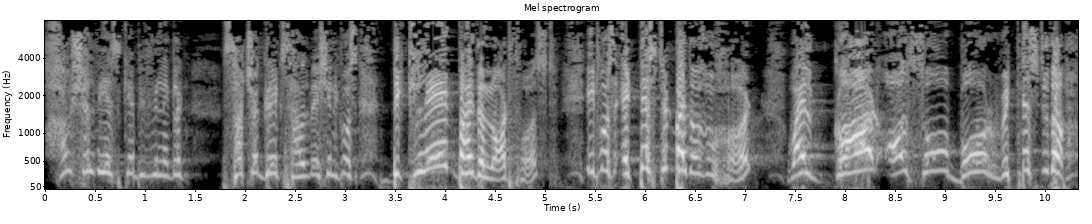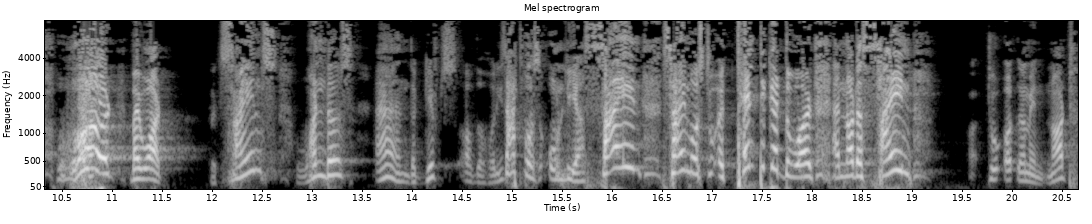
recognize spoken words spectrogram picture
how shall we escape if we neglect such a great salvation? It was declared by the Lord first. It was attested by those who heard, while God also bore witness to the word by what? With signs, wonders, and the gifts of the Holy. That was only a sign. Sign was to authenticate the word and not a sign to, I mean, not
